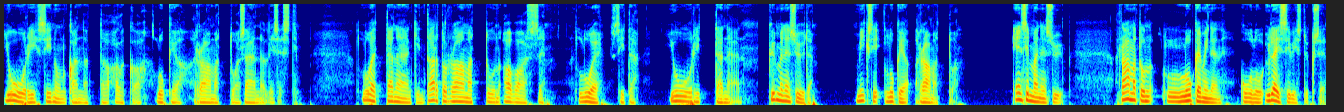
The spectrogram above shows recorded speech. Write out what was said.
juuri sinun kannattaa alkaa lukea raamattua säännöllisesti. Lue tänäänkin, tartu raamattuun, avaa se, lue sitä juuri tänään. Kymmenen syytä, miksi lukea raamattua. Ensimmäinen syy. Raamatun lukeminen kuuluu yleissivistykseen.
